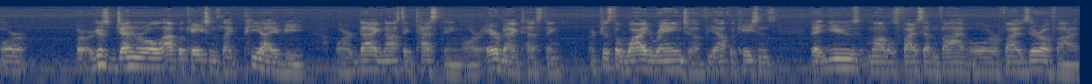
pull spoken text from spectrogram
or, or just general applications like PIV, or diagnostic testing, or airbag testing, or just a wide range of the applications that use models 575 or 505.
